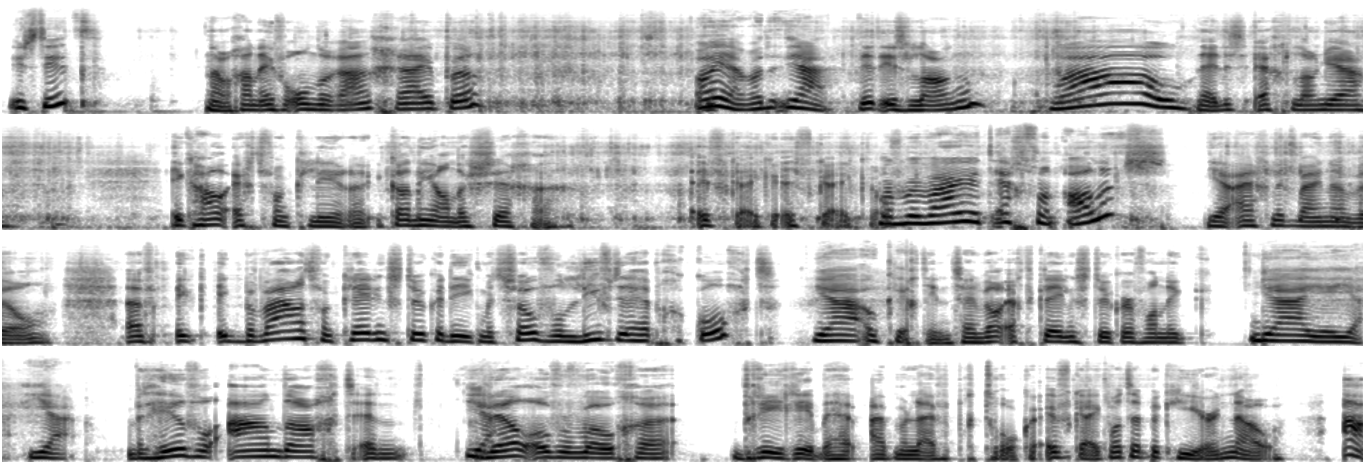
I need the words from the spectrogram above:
is dit? Nou, we gaan even onderaan grijpen. Oh ja, wat, ja. Dit is lang. Wauw. Nee, dit is echt lang, ja. Ik hou echt van kleren. Ik kan niet anders zeggen. Even kijken, even kijken. Maar bewaar je het echt van alles? ja, eigenlijk bijna wel. Eh, ik, ik bewaar het van kledingstukken die ik met zoveel liefde heb gekocht. Ja, oké. Echt in. Het zijn wel echt kledingstukken van ik Ja, ja, ja, ja. met heel veel aandacht en Ja. wel overwogen drie ribben heb, uit mijn lijf heb getrokken. Even kijken, wat heb ik hier? Nou, ah,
